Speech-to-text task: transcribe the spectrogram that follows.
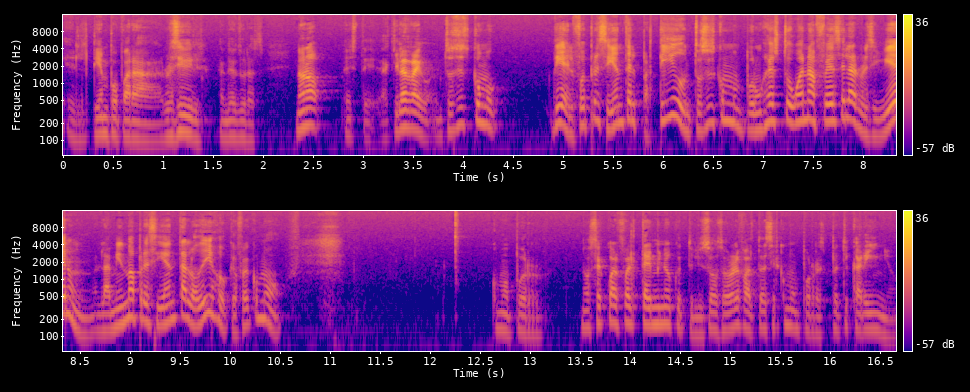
el tiempo para recibir candidaturas. No, no, este, aquí la traigo. Entonces, como, di, él fue presidente del partido, entonces como por un gesto de buena fe se la recibieron. La misma presidenta lo dijo, que fue como, como por, no sé cuál fue el término que utilizó, solo le faltó decir como por respeto y cariño.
